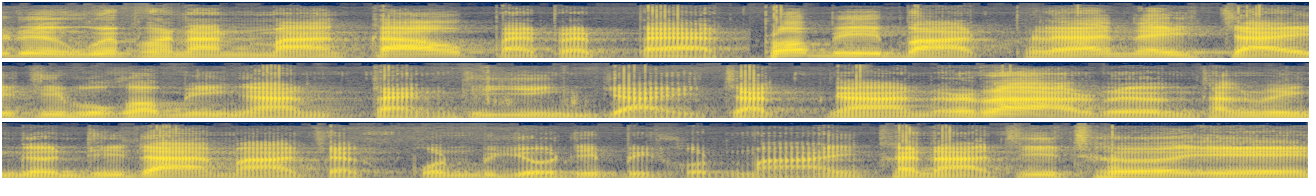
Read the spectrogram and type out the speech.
เรื่องเว็บพนันหมาเก้า888 เพราะมีบาดแผลในใจที่พวกเขามีงานแต่งที่ยิ่งใหญ่ จัดงานร่าเริงทั้งในเงินที่ได้มาจากผลประโยชน์ที่ผิดกฎหมาย ขณะที่เธอเอง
